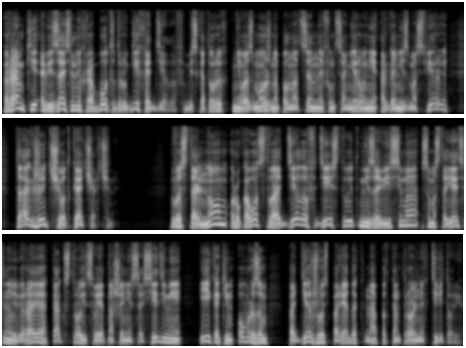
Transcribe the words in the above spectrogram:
Рамки обязательных работ других отделов, без которых невозможно полноценное функционирование организма сферы, также четко очерчены. В остальном руководство отделов действует независимо, самостоятельно выбирая, как строить свои отношения с соседями и каким образом поддерживать порядок на подконтрольных территориях.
